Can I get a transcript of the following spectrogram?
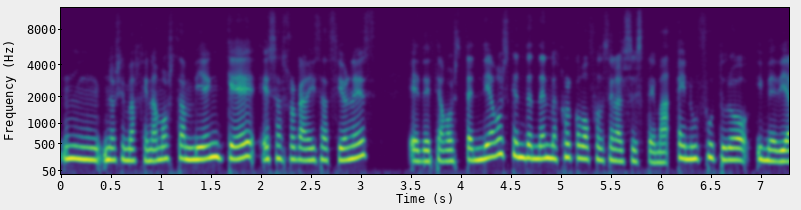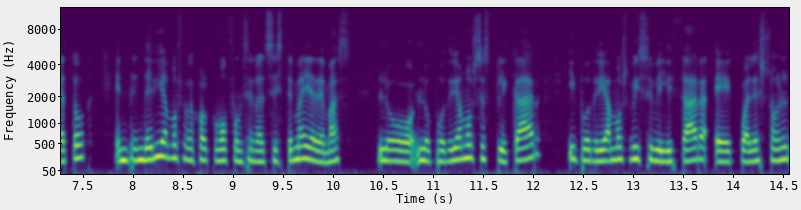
Mm, nos imaginamos también que esas organizaciones, eh, decíamos, tendríamos que entender mejor cómo funciona el sistema. En un futuro inmediato entenderíamos mejor cómo funciona el sistema y además lo, podríamos explicar y podríamos visibilizar eh, cuáles son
